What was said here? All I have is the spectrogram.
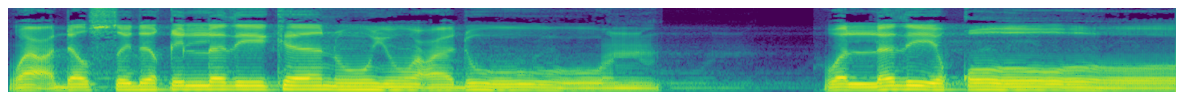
وعد الصدق الذي كانوا يوعدون والذي قال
